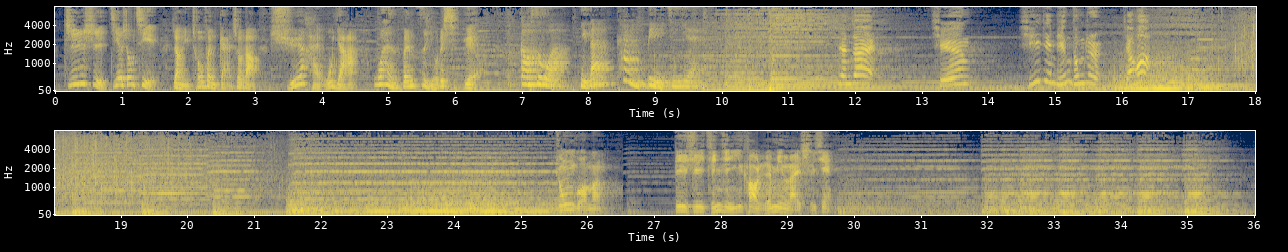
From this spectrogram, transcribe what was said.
知识接收器，让你充分感受到学海无涯、万分自由的喜悦。告诉我你的看病经验。现在，请。习近平同志讲话。中国梦必须紧紧依靠人民来实现。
